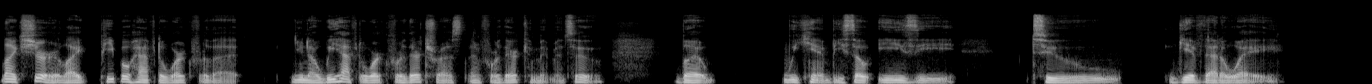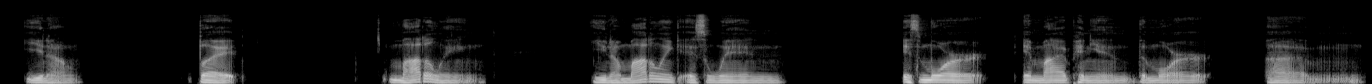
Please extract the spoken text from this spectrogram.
Like, sure, like people have to work for that. You know, we have to work for their trust and for their commitment too. But we can't be so easy to give that away, you know. But modeling, you know, modeling is when it's more, in my opinion, the more um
